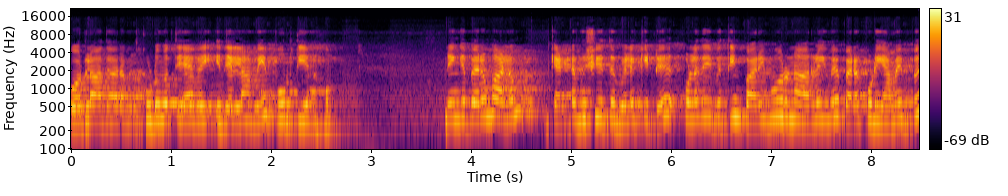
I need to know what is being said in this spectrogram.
பொருளாதாரம் குடும்ப தேவை இது எல்லாமே பூர்த்தியாகும். நீங்கள் பெரும்பாலும் கெட்ட விஷயத்தை விளக்கிட்டு குலதெய்வத்தின் பரிபூர்ண அருளையுமே பெறக்கூடிய அமைப்பு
